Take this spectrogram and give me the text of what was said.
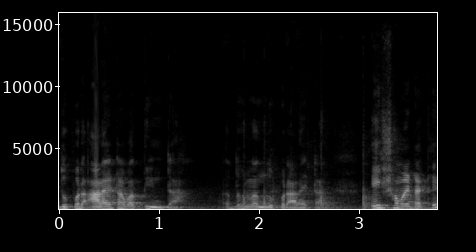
দুপুর আড়াইটা বা তিনটা, ধরলাম দুপুর আড়াইটা, এই সময়টাকে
